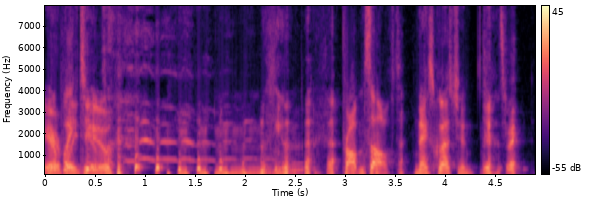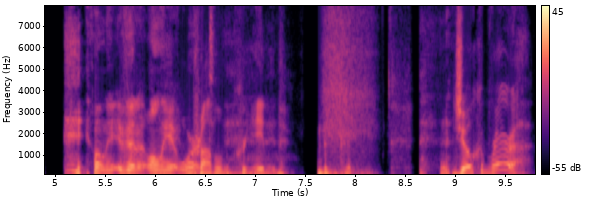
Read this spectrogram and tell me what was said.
AirPlay AirPlay two. Problem solved. Next question. That's right. only if it only it worked. Problem created. Joe Cabrera.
